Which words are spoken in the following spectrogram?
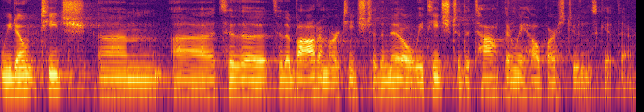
we don't teach um, uh, to, the, to the bottom or teach to the middle. We teach to the top and we help our students get there.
